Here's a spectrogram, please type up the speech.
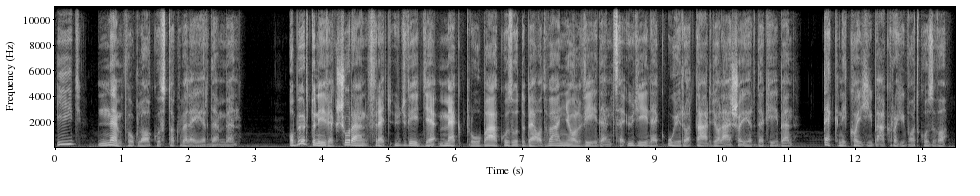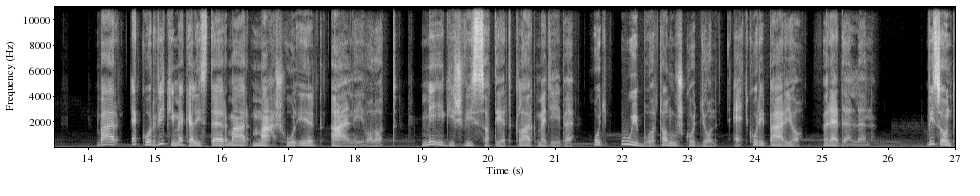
így nem foglalkoztak vele érdemben. A börtönévek során Fred ügyvédje megpróbálkozott beadványjal védence ügyének újra tárgyalása érdekében, technikai hibákra hivatkozva. Bár ekkor Vicky McAllister már máshol ért álnév alatt, mégis visszatért Clark megyébe, hogy újból tanúskodjon egykori párja Fred ellen. Viszont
